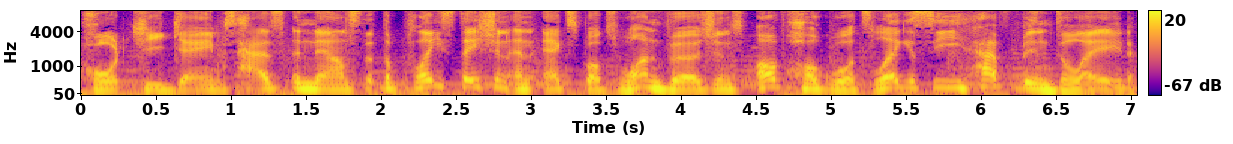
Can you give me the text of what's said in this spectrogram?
Portkey Games has announced that the PlayStation and Xbox One versions of Hogwarts Legacy have been delayed.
